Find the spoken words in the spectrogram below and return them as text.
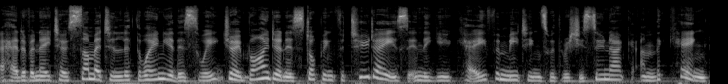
Ahead of a NATO summit in Lithuania this week, Joe Biden is stopping for two days in the UK for meetings with Rishi Sunak and the King.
